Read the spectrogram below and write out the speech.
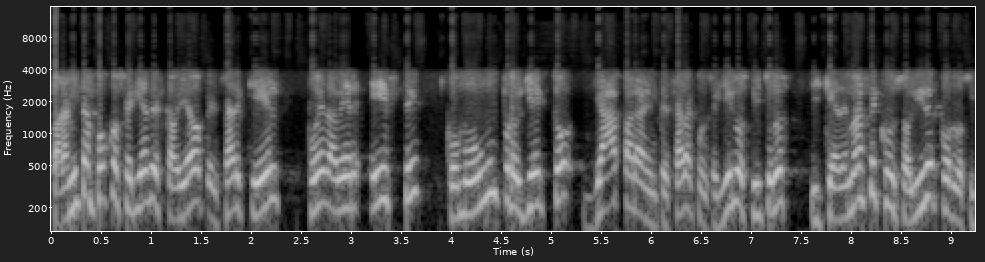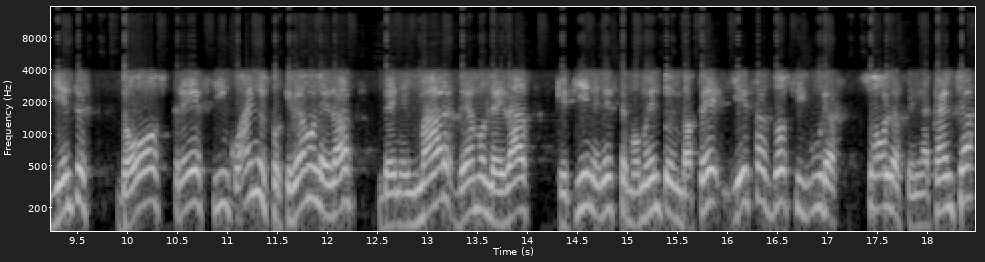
para mí tampoco sería descabellado pensar que él pueda ver este como un proyecto ya para empezar a conseguir los títulos y que además se consolide por los siguientes dos, tres, cinco años, porque veamos la edad de Neymar, veamos la edad que tiene en este momento Mbappé y esas dos figuras solas en la cancha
